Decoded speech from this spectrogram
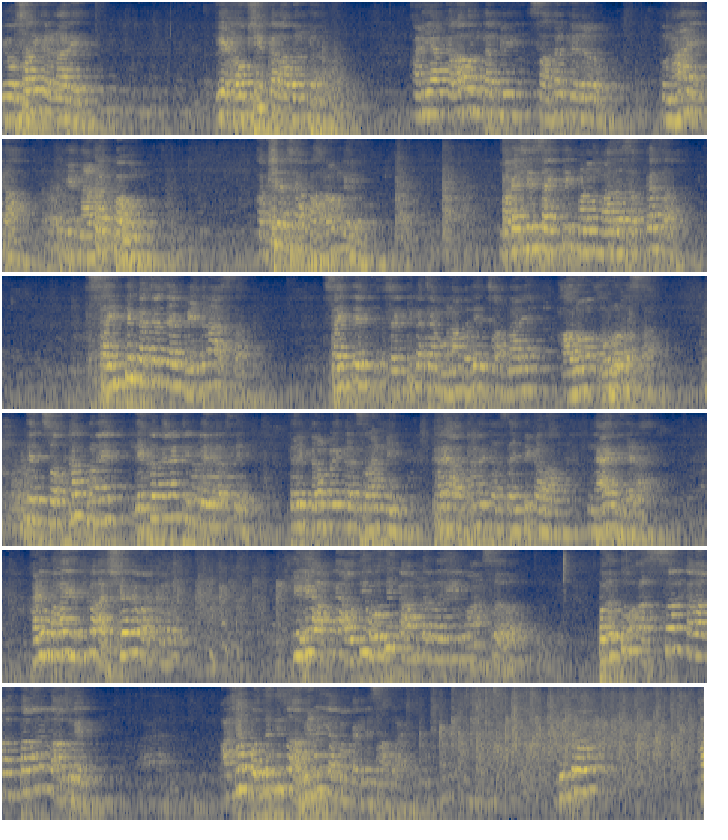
व्यवसाय करणारे हे हौशी कलावंत. आणि या कलावंतांनी सादर केलेलं पुन्हा एकदा हे नाटक पाहून अक्षरशः भारावून गेलो. मगाशी साहित्यिक म्हणून माझा सत्कार झाला. साहित्यिकाच्या ज्या वेदना असतात साहित्य साहित्यिकाच्या मनामध्ये चालणारे आरो अवरोध असतात ते चपखलपणे लेखकाने टिकलेले असते. तरी करंबळेकर सरांनी खऱ्या अर्थाने त्या साहित्यिकाला न्याय दिलेला आहे. आणि मला इतकं आश्चर्य वाटलं की हे आपल्या अवतीभोवती काम करणारी माणसं परंतु अस्सल कलावंताला लाजवे अशा पद्धतीचा अभिनय या लोकांनी साधला आहे. मित्र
